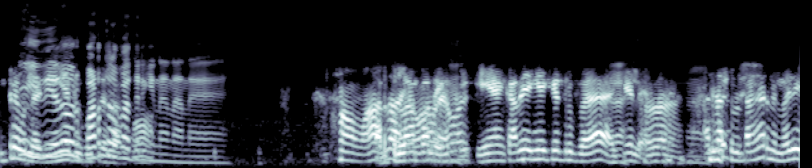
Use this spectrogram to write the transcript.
இன்டர்வியூல ஒரு படத்துல பாத்திருக்கேன் நானு ஆமா, அப்படிலாம் அதான் பண்ணல. எவன் என் கதையை எங்கேயே கேட்டிருப்ப? கேளு. அதான். என்ன சொல்லிட்டாங்க? இந்த மாதிரி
